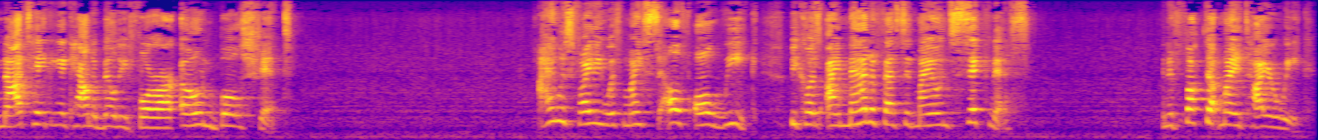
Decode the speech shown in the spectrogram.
not taking accountability for our own bullshit. I was fighting with myself all week because I manifested my own sickness. And it fucked up my entire week.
